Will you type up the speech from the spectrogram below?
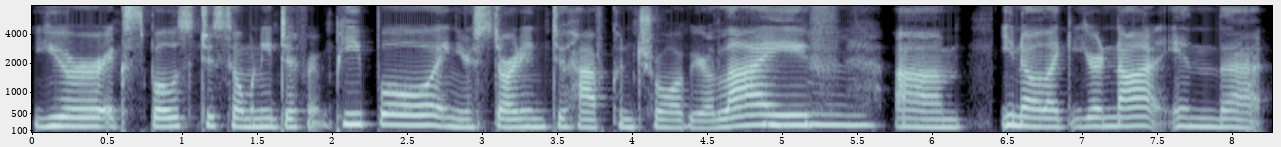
You're exposed to so many different people and you're starting to have control of your life. Um, you know, like you're not in that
